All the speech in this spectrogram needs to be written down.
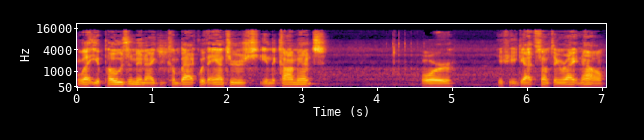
let you pose them and I can come back with answers in the comments. Or if you got something right now,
